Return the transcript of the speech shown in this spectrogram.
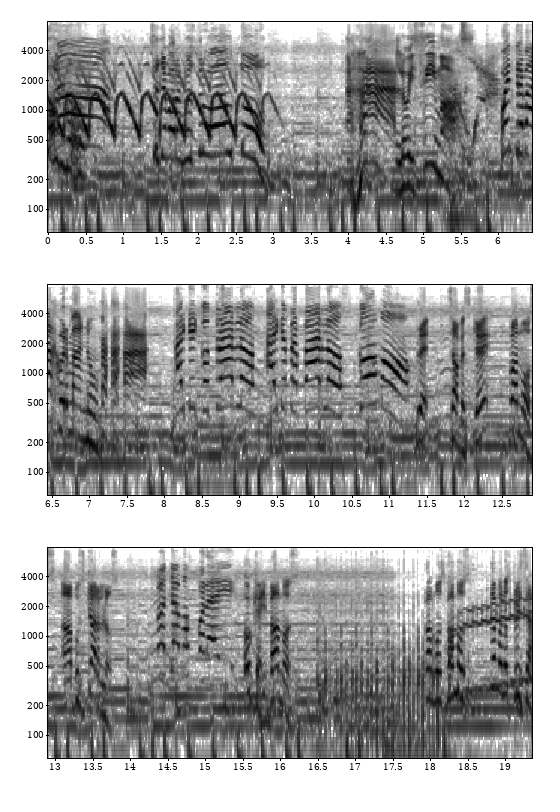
¡Oh, no! ¡Se llevaron nuestro auto! ¡Ajá! ¡Lo hicimos! ¡Buen trabajo, hermano! ¡Hay que encontrarlos! ¡Hay que atraparlos! ¿Cómo? Bien, ¿sabes qué? Vamos a buscarlos. Vayamos por ahí. Ok, vamos. Vamos, vamos. Démonos prisa.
